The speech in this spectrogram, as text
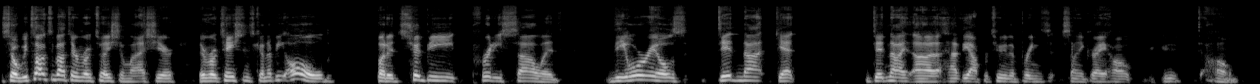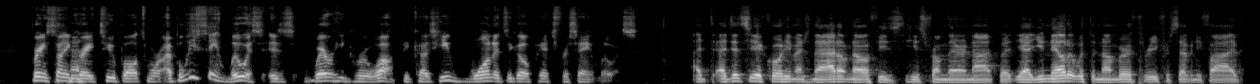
so we talked about their rotation last year. Their rotation is going to be old, but it should be pretty solid. The Orioles did not get did not uh, have the opportunity to bring Sonny Gray home. Home, bring Sonny Gray to Baltimore. I believe St. Louis is where he grew up because he wanted to go pitch for St. Louis. I, I did see a quote. He mentioned that. I don't know if he's he's from there or not, but yeah, you nailed it with the number three for seventy five.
